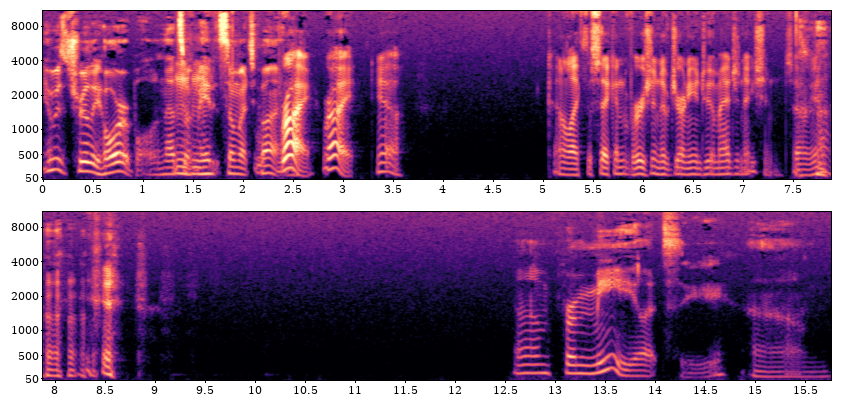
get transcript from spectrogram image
It was truly horrible, and that's what Mhm. made it so much fun. Right, right, yeah. Kind of like the second version of Journey into Imagination. So yeah. Um, for me, let's see. Um,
